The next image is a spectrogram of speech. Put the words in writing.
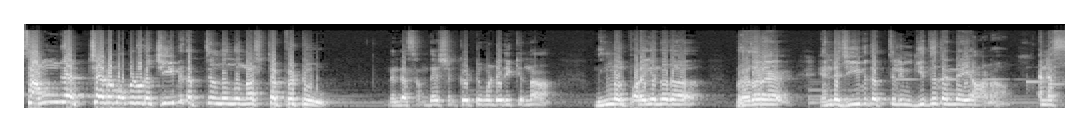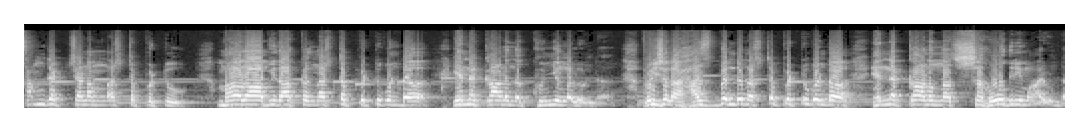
സംരക്ഷണം അവളുടെ ജീവിതത്തിൽ നിന്ന് നഷ്ടപ്പെട്ടു. എന്റെ സന്ദേശം കേട്ടുകൊണ്ടിരിക്കുന്ന നിങ്ങൾ പറയുന്നത് ബ്രദറെ എന്റെ ജീവിതത്തിലും ഇത് തന്നെയാണ്. എന്റെ സംരക്ഷണം നഷ്ടപ്പെട്ടു. മാതാപിതാക്കൾ നഷ്ടപ്പെട്ടുകൊണ്ട് എന്നെ കാണുന്ന കുഞ്ഞുങ്ങളുണ്ട്. പ്രീശല ഹസ്ബൻഡ് നഷ്ടപ്പെട്ടുകൊണ്ട് എന്നെ കാണുന്ന സഹോദരിമാരുണ്ട്.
